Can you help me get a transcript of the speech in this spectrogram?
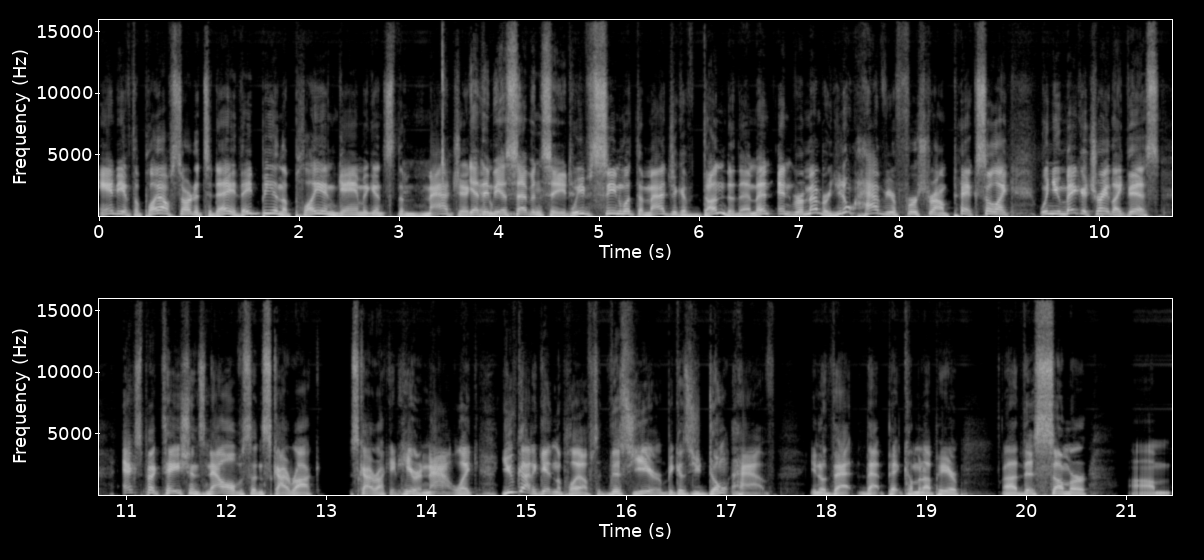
Andy, if the playoffs started today, they'd be in the play-in game against the Magic. Yeah, they'd be a seven seed. We've seen what the Magic have done to them. And and remember, you don't have your first round pick. So like when you make a trade like this, expectations now all of a sudden skyrocket skyrocket here and now. Like you've got to get in the playoffs this year because you don't have, you know, that that pick coming up here uh, this summer. Um,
